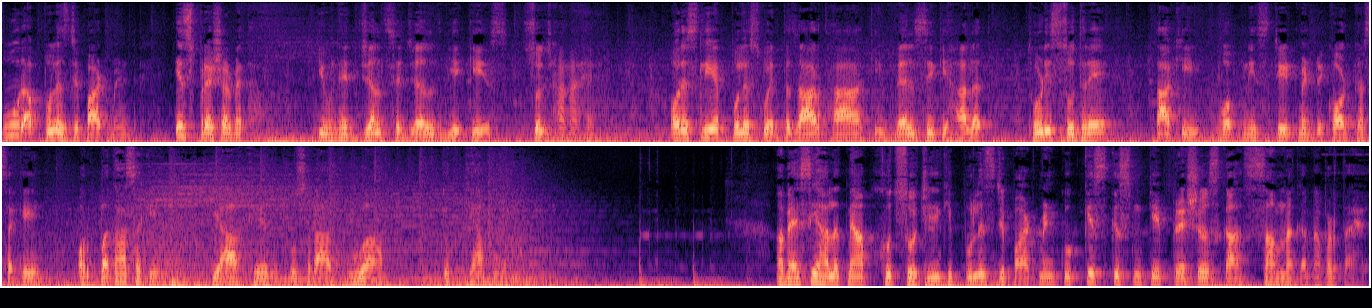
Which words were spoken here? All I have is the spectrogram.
पूरा पुलिस डिपार्टमेंट इस प्रेशर में था कि उन्हें जल्द से जल्द ये केस सुलझाना है। और इसलिए पुलिस को इंतज़ार था कि वेल्सी की हालत थोड़ी सुधरे ताकि वो अपनी स्टेटमेंट रिकॉर्ड कर सके और बता सके कि आखिर उस रात हुआ तो क्या हुआ। अब ऐसी हालत में आप खुद सोचिए कि पुलिस डिपार्टमेंट को किस किस्म के प्रेशर्स का सामना करना पड़ता है।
